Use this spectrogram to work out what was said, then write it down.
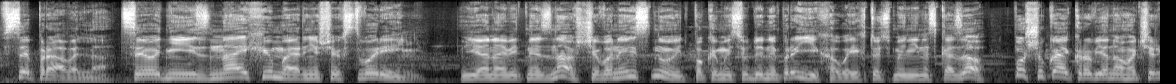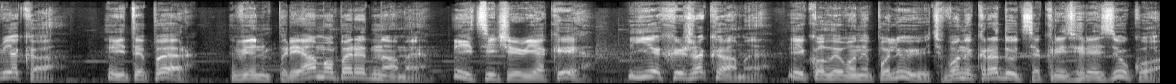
Все правильно. Це одні із найхимерніших створінь. Я навіть не знав, що вони існують, поки ми сюди не приїхали, і хтось мені не сказав: пошукай кров'яного черв'яка. І тепер він прямо перед нами. І ці черв'яки є хижаками. І коли вони полюють, вони крадуться крізь грязюку,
